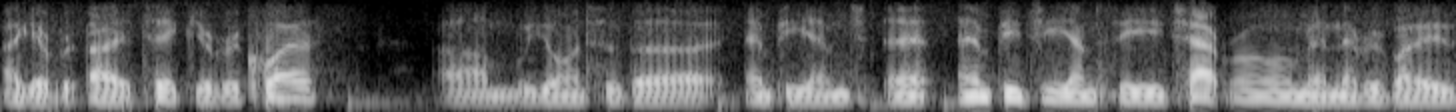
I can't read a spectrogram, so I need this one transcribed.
I get, I take your requests. Um, we go into the NPM, NPGMC chat room, and everybody's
